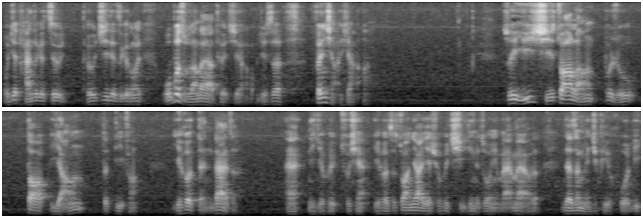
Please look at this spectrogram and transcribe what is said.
我就谈这个只有投机的这个东西，我不主张大家投机啊，我就是分享一下啊。所以，与其抓狼，不如到羊的地方，以后等待着，哎，你就会出现，以后这庄家也许会起一定的作用，买卖或者你在这里面就可以获利。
